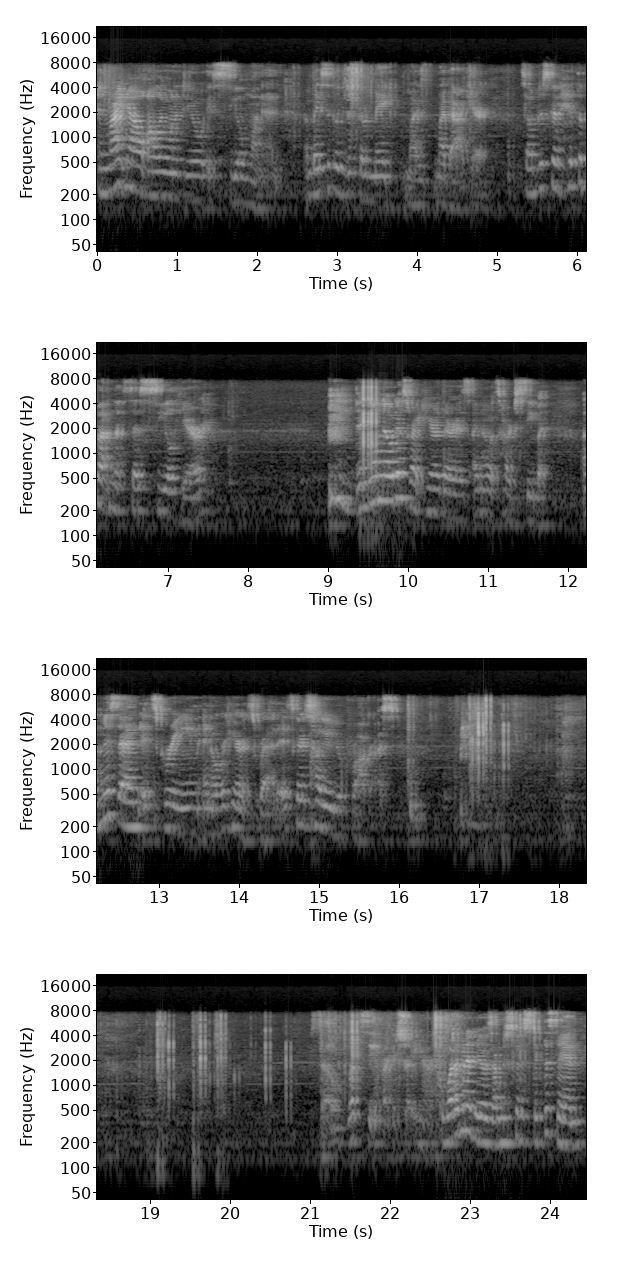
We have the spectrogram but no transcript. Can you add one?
And right now all I want to do is seal one end. I'm basically just going to make my, my bag here. So I'm just going to hit the button that says seal here. and you'll notice right here there is, I know it's hard to see, but on this end it's green and over here it's red. It's going to tell you your progress. So let's see if I can show you here. So what I'm going to do is I'm just going to stick this in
